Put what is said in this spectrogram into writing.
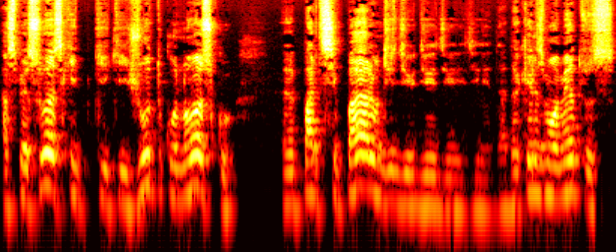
as pessoas que, que, que, junto conosco eh, participaram de, de, de, de, daqueles momentos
